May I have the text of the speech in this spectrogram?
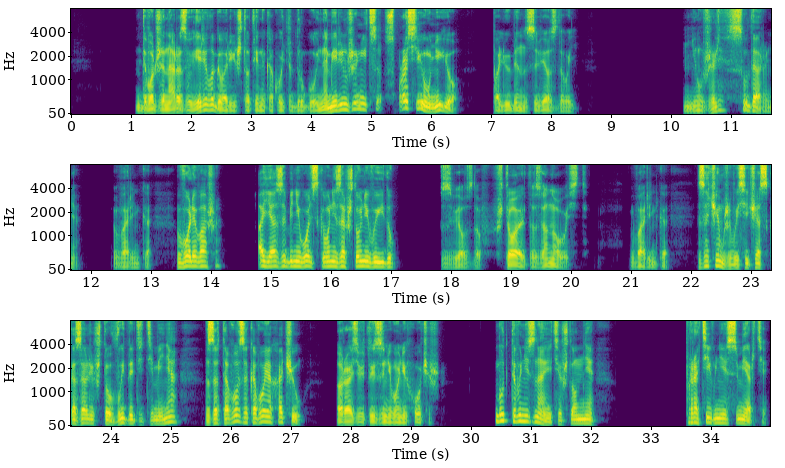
Да вот жена разуверила, говорит, что ты на какой-то другой намерен жениться. Спроси у нее. Полюбин Звездовой. Неужели, сударыня? Варенька. Воля ваша, а я за Беневольского ни за что не выйду. Звездов. Что это за новость? Варенька. Зачем же вы сейчас сказали, что выдадите меня за того, за кого я хочу? Разве ты за него не хочешь? Будто вы не знаете, что он мне противнее смерти.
